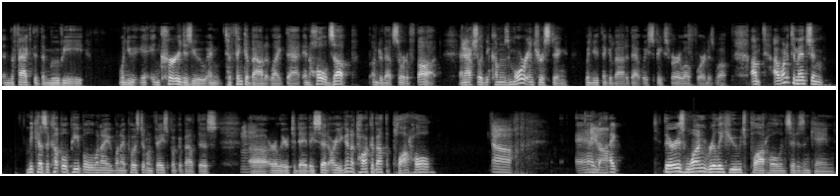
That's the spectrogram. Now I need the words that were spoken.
and the fact that the movie, when you encourages you and to think about it like that, and holds up under that sort of thought, and Yeah. actually becomes more interesting when you think about it that way, speaks very well for it as well. Um, I wanted to mention because a couple of people when I when I posted on Facebook about this Mhm. uh, earlier today, they said, "Are you going to talk about the plot hole?" Oh, And Yeah. I, there is one really huge plot hole in Citizen Kane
